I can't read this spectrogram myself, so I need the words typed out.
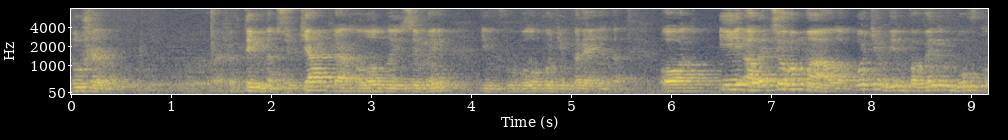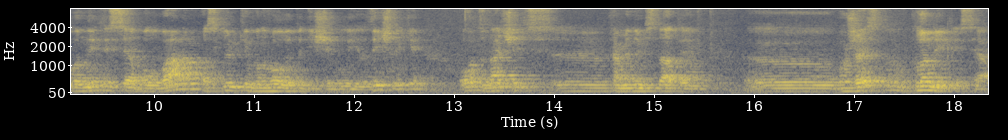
дуже ефективне взуття для холодної зими і було потім перейнято. От, і, але цього мало. Потім він повинен був вклонитися болванам, оскільки монголи тоді ще були язичники, от, значить, е, кам'яним статуям е, божеств вклонитися.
